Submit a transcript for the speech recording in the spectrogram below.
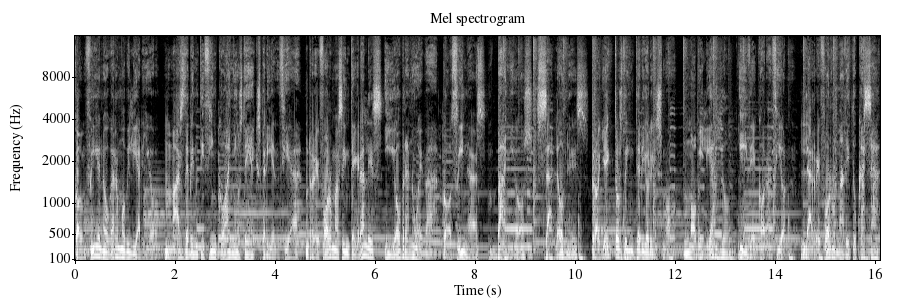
Confía en Hogar Mobiliario. Más de 25 años de experiencia. Reformas integrales y obra nueva. Cocinas, baños, salones, proyectos de interiorismo, mobiliario y decoración. La reforma de tu casa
